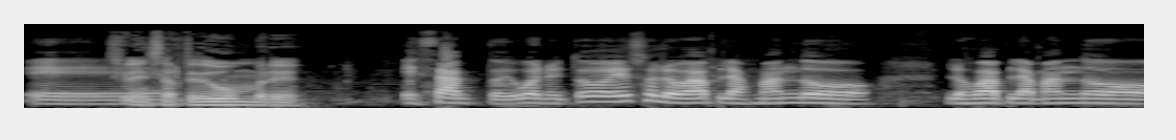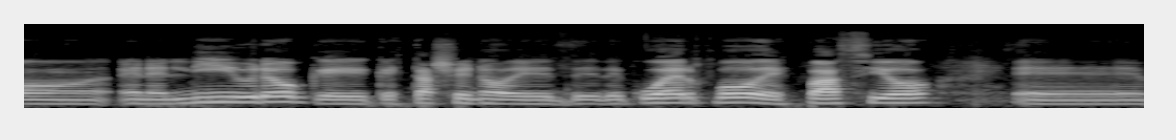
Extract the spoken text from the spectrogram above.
Eh, Sí, la incertidumbre. Exacto, y bueno, y todo eso lo va plasmando, los va plasmando en el libro, que, que está lleno de, de- cuerpo, de espacio, eh,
